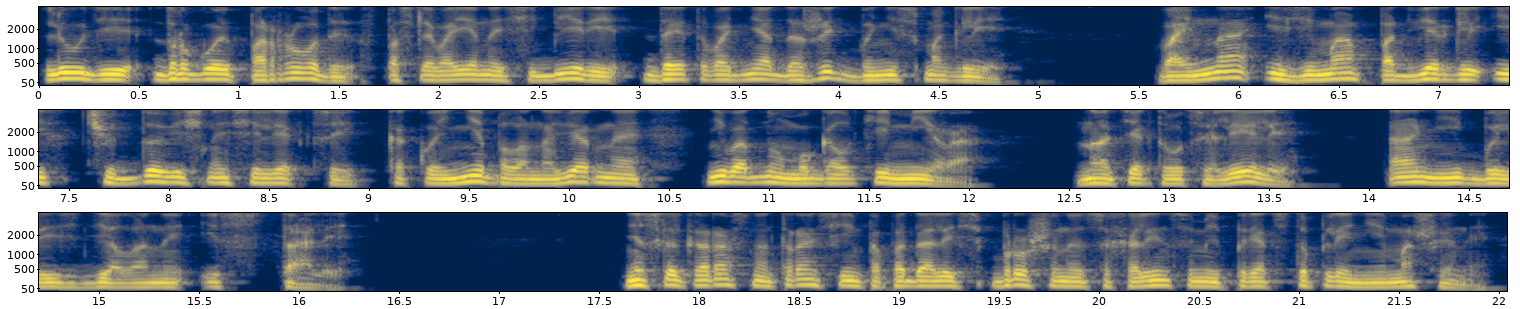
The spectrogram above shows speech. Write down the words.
Люди другой породы в послевоенной Сибири до этого дня дожить бы не смогли. Война и зима подвергли их чудовищной селекции, какой не было, наверное, ни в одном уголке мира. Но те, кто уцелели, они были сделаны из стали. Несколько раз на трассе им попадались брошенные сахалинцами при отступлении машины –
